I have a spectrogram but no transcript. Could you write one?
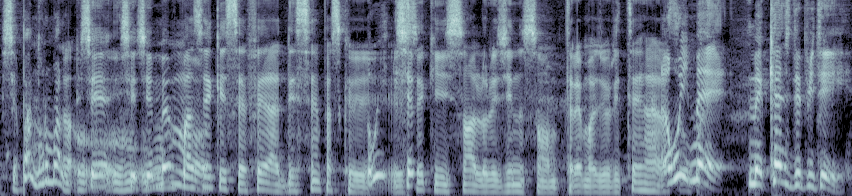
C'est pas normal. Ah, C'est c'est vous même. pensez que c'est fait à dessein parce que Oui, ceux qui sont à l'origine sont très majoritaires Ah oui, mais, mais 15 députés.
